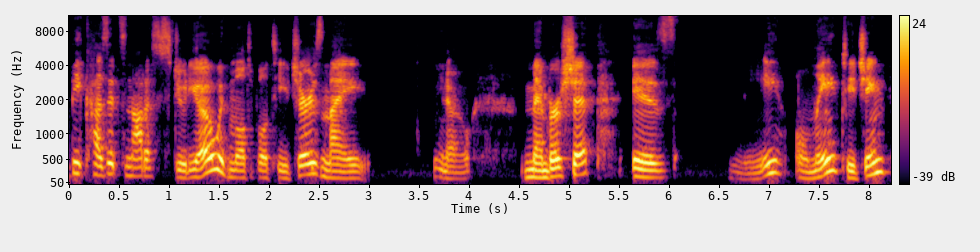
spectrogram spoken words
because it's not a studio with multiple teachers, my, you know, membership is me only teaching.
